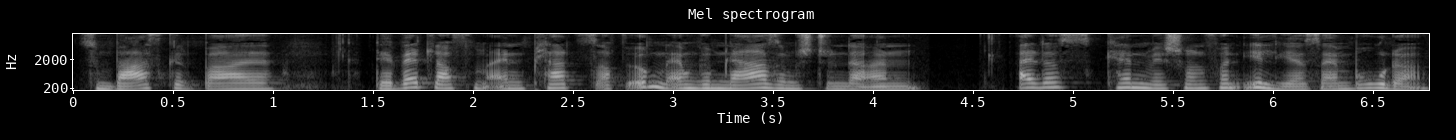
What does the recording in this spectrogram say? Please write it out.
zum Basketball. Der Wettlauf um einen Platz auf irgendeinem Gymnasium stünde an. All das kennen wir schon von Ilya, seinem Bruder.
